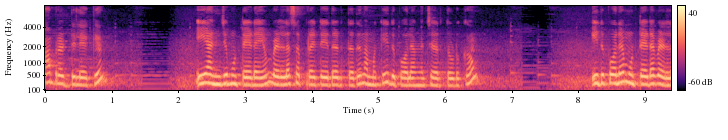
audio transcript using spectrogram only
ആ ബ്രെഡിലേക്ക് ഈ അഞ്ച് മുട്ടയുടെയും വെള്ള സെപ്പറേറ്റ് ചെയ്തെടുത്തത് നമുക്ക് ഇതുപോലെ അങ്ങ് ചേർത്ത് കൊടുക്കും. ഇതുപോലെ മുട്ടയുടെ വെള്ള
